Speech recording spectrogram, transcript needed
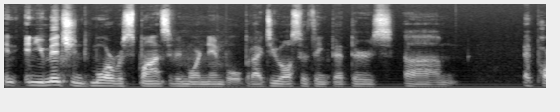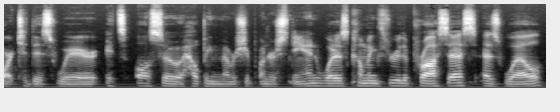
And, and, you mentioned more responsive and more nimble, but I do also think that there's um, a part to this where it's also helping membership understand what is coming through the process as well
